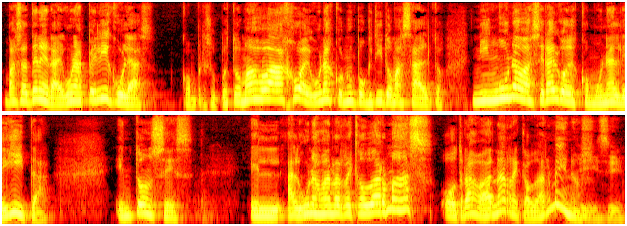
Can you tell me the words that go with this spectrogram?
vas a tener algunas películas con presupuesto más bajo, algunas con un poquitito más alto. Ninguna va a ser algo descomunal de guita. Entonces, el- algunas van a recaudar más, otras van a recaudar menos. Sí, sí.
